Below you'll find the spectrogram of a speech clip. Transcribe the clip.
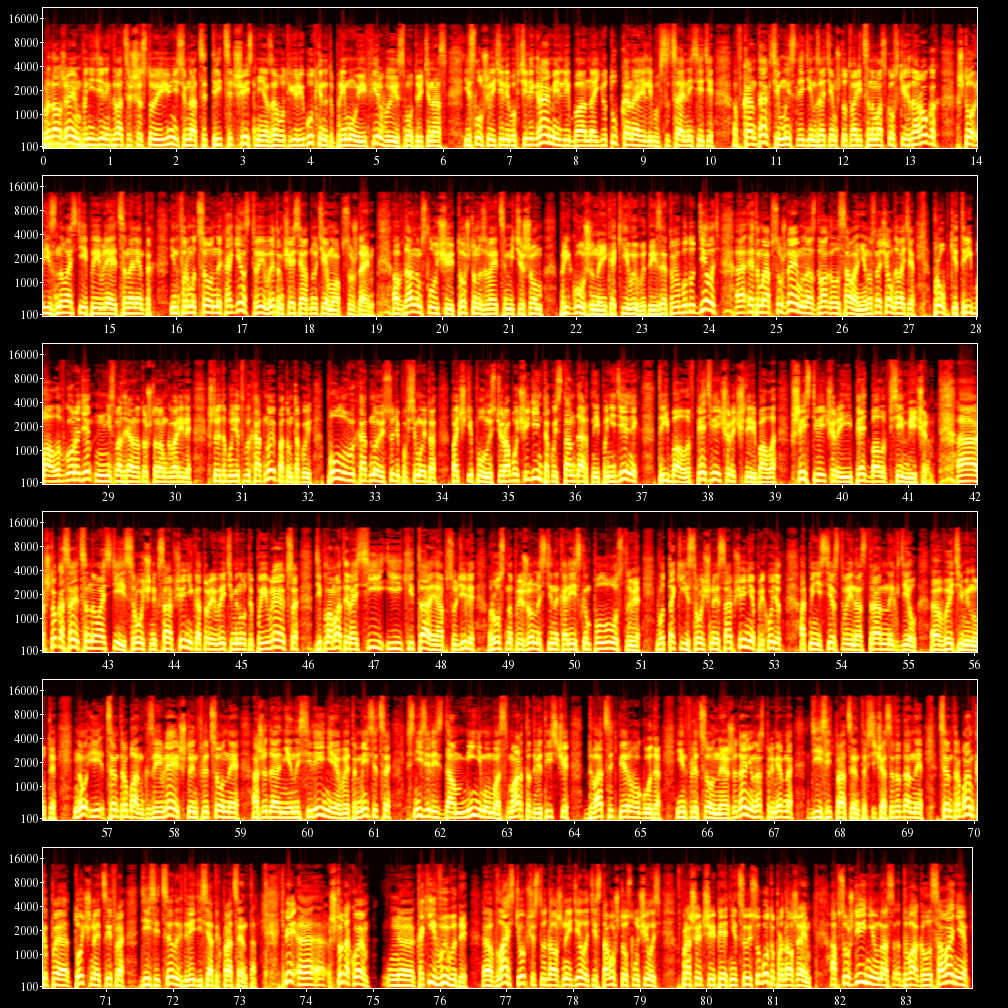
Продолжаем. Понедельник, 26 июня, 17.36. Меня зовут Юрий Буткин. Это прямой эфир. Вы смотрите нас и слушаете либо в Телеграме, либо на YouTube-канале, либо в социальной сети ВКонтакте. Мы следим за тем, что творится на московских дорогах, что из новостей появляется на лентах информационных агентств. И в этом часе одну тему обсуждаем. А в данном случае то, что называется мятежом Пригожина и какие выводы из этого будут делать. А Это мы обсуждаем. У нас два голосования. Но сначала давайте пробки 3 балла в городе. Несмотря на то, что нам говорили, что это будет выходной, потом такой полувыходной, судя по всему, это почти полностью рабочий день, такой стандартный понедельник, 3 балла в 5 вечера, 4 балла в 6 вечера и 5 баллов в 7 вечера. А, что касается новостей, срочных сообщений, которые в эти минуты появляются, дипломаты России и Китая обсудили рост напряженности на Корейском полуострове. Вот такие срочные сообщения приходят от Министерства иностранных дел э, в эти минуты. Ну и Центробанк заявляет, что инфляционные ожидания населения в этом месяце снизились до минимума с марта 2021 года. Инфляционные ожидания у нас примерно 10% сейчас. Это данные Центробанка, точная цифра 10,2%. Теперь, э, что такое, э, какие выводы э, власть, общество должны делать из того, что случилось в прошедшие пятницу и субботу? Продолжаем обсуждение. У нас два голосования.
